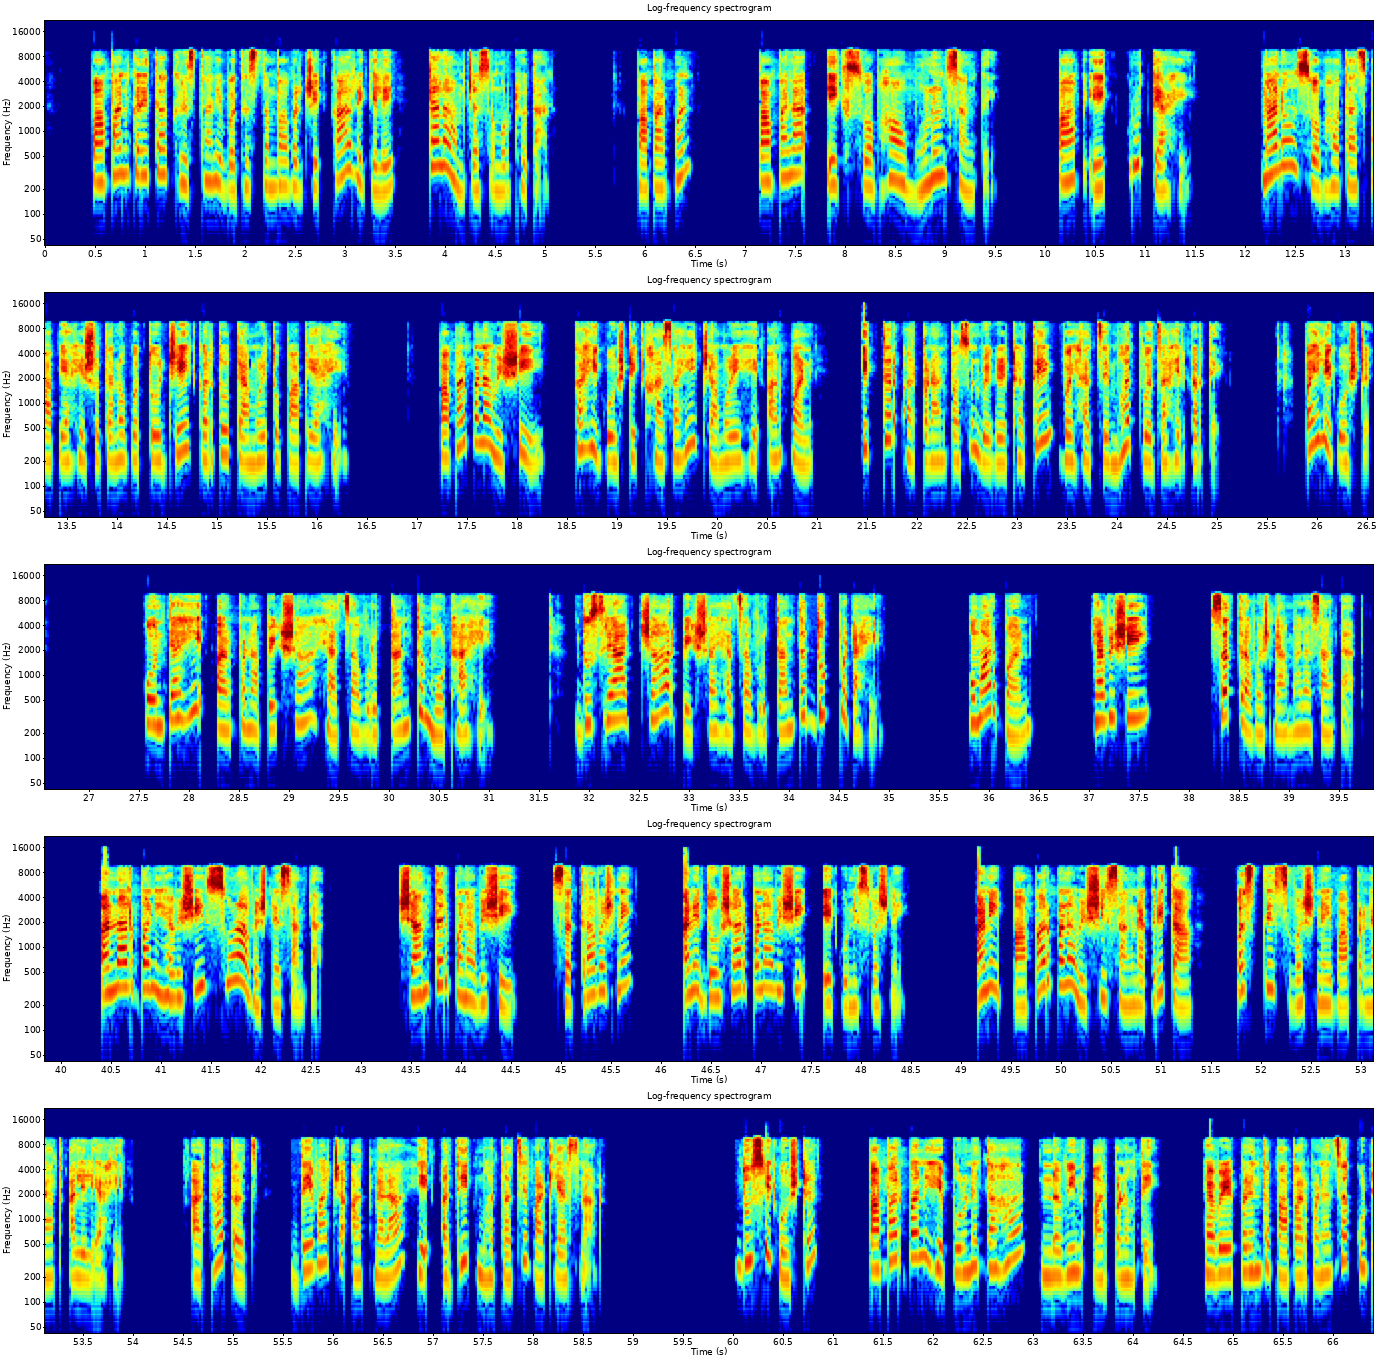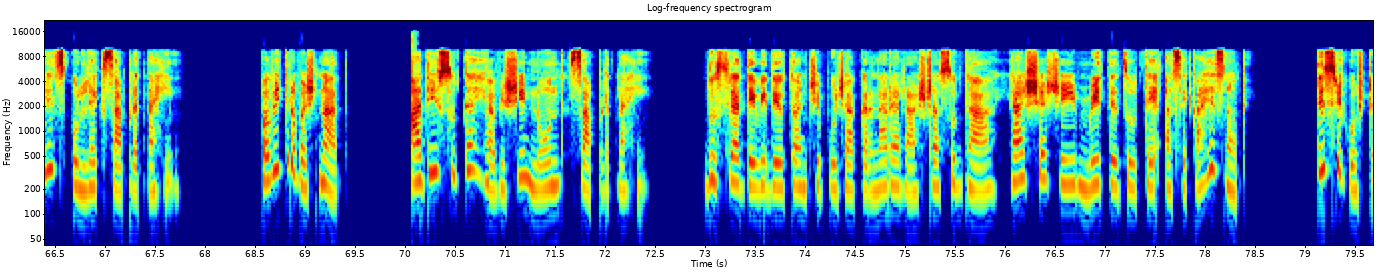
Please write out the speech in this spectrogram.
पापांकरिता ख्रिस्ताने वधस्तंभावर जे कार्य केले त्याला आमच्यासमोर ठेवतात. पापार्पण पापाला एक स्वभाव म्हणून सांगते. पाप एक कृत्य आहे. मानव स्वभावताच पापी आहे श्रोतानो व तो जे करतो त्यामुळे तो पापी आहे. पापार्पणाविषयी काही गोष्टी खास आहेत ज्यामुळे हे अर्पण इतर अर्पणांपासून वेगळे ठरते व ह्याचे महत्त्व जाहीर करते. पहिली गोष्ट कोणत्याही अर्पणापेक्षा ह्याचा वृत्तांत मोठा आहे. दुसऱ्या चारपेक्षा ह्याचा वृत्तांत दुप्पट आहे. होमार्पण ह्याविषयी सतरा वचने आम्हाला सांगतात. अन्नार्पण ह्याविषयी सोळा वचने सांगतात. शांतर्पणाविषयी सतरा वचने आणि दोषार्पणाविषयी एकोणीस वचने. आणि पापार्पणाविषयी सांगण्याकरिता पस्तीस वचने वापरण्यात आलेली आहेत. अर्थातच देवाच्या आत्म्याला हे अधिक महत्त्वाचे वाटले असणार. दुसरी गोष्ट पापार्पण हे पूर्णत नवीन अर्पण होते. ह्यावेळेपर्यंत पापार्पणाचा कुठेच उल्लेख सापडत नाही. पवित्र वचनात आधी सुद्धा ह्याविषयी नोंद सापडत नाही. दुसऱ्या देवी देवतांची पूजा करणाऱ्या राष्ट्रात सुद्धा ह्याशी मिळते जुळते असे काहीच नव्हते. तिसरी गोष्ट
